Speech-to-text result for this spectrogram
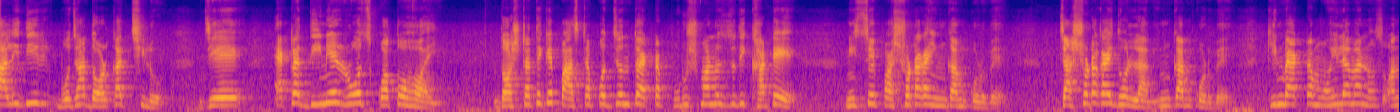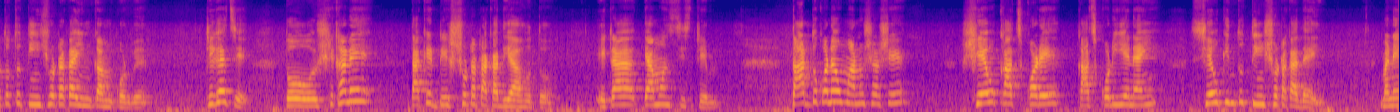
কালিদির বোঝা দরকার ছিল যে একটা দিনের রোজ কত হয়। দশটা থেকে পাঁচটা পর্যন্ত একটা পুরুষ মানুষ যদি খাটে, নিশ্চয়ই পাঁচশো টাকা ইনকাম করবে। চারশো টাকাই ধরলাম ইনকাম করবে। কিংবা একটা মহিলা মানুষ অন্তত তিনশো টাকা ইনকাম করবে। ঠিক আছে? তো সেখানে তাকে দেড়শোটা টাকা দেওয়া হতো। এটা কেমন সিস্টেম তার দোকানেও মানুষ আসে, সেও কাজ করে, কাজ করিয়ে নেয়। সেও কিন্তু তিনশো টাকা দেয়। মানে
